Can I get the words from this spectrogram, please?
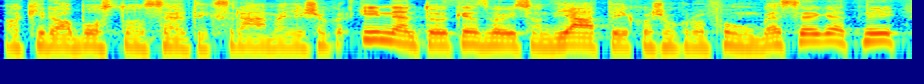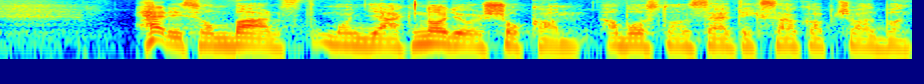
akire a Boston Celtics rámegy, és akkor innentől kezdve viszont játékosokról fogunk beszélgetni, Harrison Barnes-t mondják nagyon sokan a Boston celtics kapcsolatban.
